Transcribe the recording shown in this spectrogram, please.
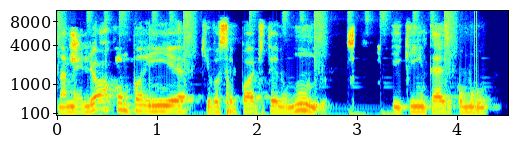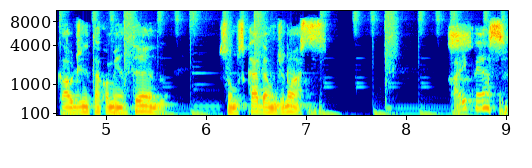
na melhor companhia que você pode ter no mundo e que, em tese, como o Claudinho está comentando, somos cada um de nós? Para e pensa.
